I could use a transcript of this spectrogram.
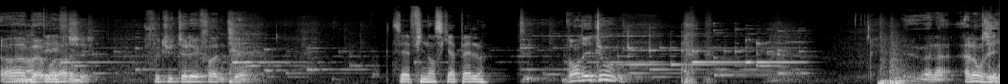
Ah ben voilà, c'est foutu téléphone, tiens. C'est la finance qui appelle. Vendez tout Voilà, allons-y.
